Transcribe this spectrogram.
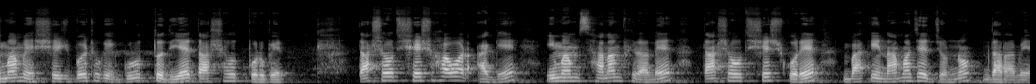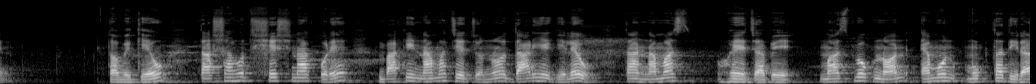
ইমামের শেষ বৈঠকে গুরুত্ব দিয়ে তাসাহুদ পড়বেন। তাসাউদ শেষ হওয়ার আগে ইমাম সালাম ফিরালে তাসাউদ শেষ করে বাকি নামাজের জন্য দাঁড়াবেন। তবে কেউ তাসাহুদ শেষ না করে বাকি নামাজের জন্য দাঁড়িয়ে গেলেও তার নামাজ হয়ে যাবে। মাসবুক নন এমন মুক্তাদিরা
